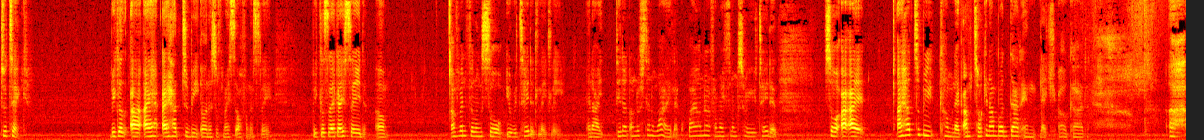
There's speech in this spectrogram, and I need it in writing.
to think. Because I I, I had to be honest with myself honestly. Because like I said, um, I've been feeling so irritated lately and I didn't understand why. Like why on earth am I feeling so irritated? So I I I had to become like I'm talking about that and like oh god uh,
